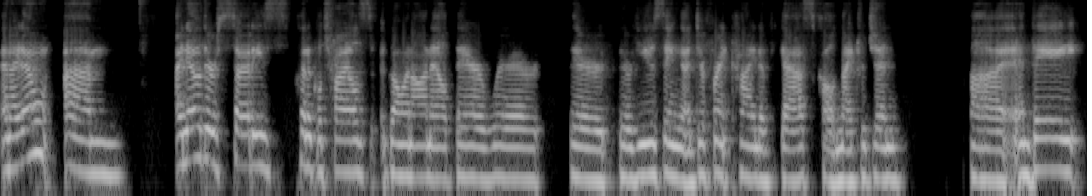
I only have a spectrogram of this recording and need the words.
And I don't, um, I know there's studies, clinical trials going on out there where they're they're using a different kind of gas called nitrogen, uh, and they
